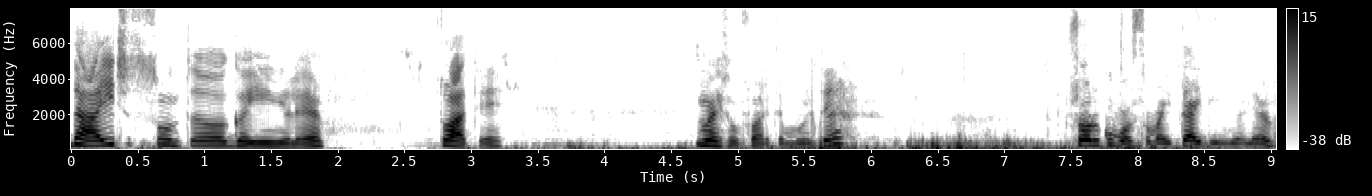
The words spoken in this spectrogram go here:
da, aici sunt uh, găinile. Toate. Nu mai sunt foarte multe. Și oricum o să mai tai din ele.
